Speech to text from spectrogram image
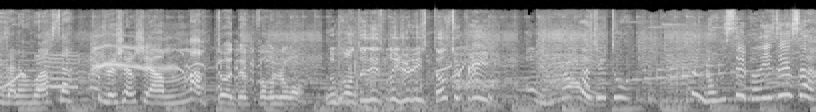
Nous allons voir ça. Je vais chercher un marteau de forgeron. Reprends tes esprits, Julie, je t'en supplie. Pas du tout. Non, c'est brisé ça.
